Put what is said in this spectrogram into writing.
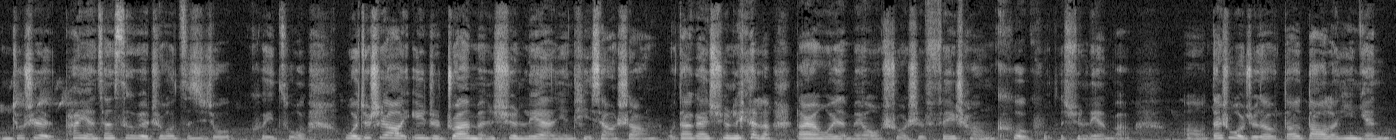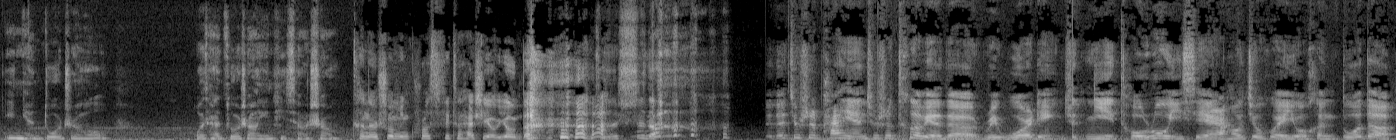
你就是攀岩三四个月之后自己就可以做，我就是要一直专门训练引体向上。我大概训练了，当然我也没有说是非常刻苦的训练吧，嗯，但是我觉得到到了一年一年多之后，我才做上引体向上。可能说明 CrossFit 还是有用的。我觉得是的。觉得就是攀岩就是特别的 rewarding，就你投入一些，然后就会有很多的，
